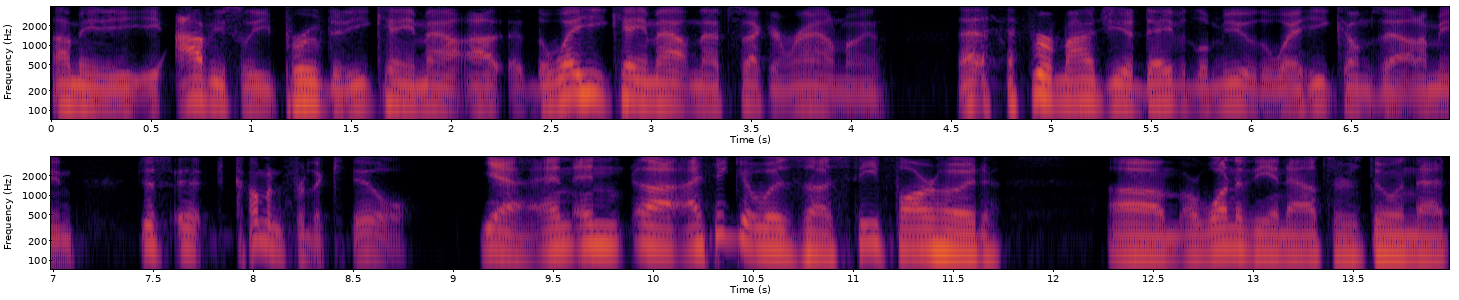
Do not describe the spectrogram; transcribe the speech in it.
I mean, he, obviously he proved it. He came out uh, the way he came out in that second round, man. That reminds you of David Lemieux the way he comes out. I mean, just uh, coming for the kill. Yeah, and and uh, I think it was uh, Steve Farhood, um, or one of the announcers doing that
